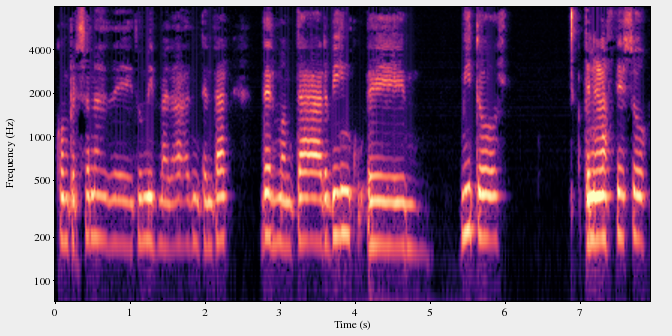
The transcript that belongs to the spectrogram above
con personas de tu misma edad, intentar desmontar eh, mitos, tener acceso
